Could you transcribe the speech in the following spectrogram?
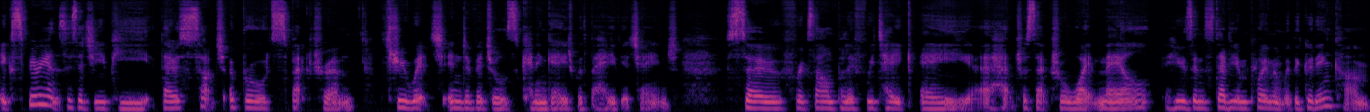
experience as a GP, there's such a broad spectrum through which individuals can engage with behavior change. So, for example, if we take a, a, heterosexual white male who's in steady employment with a good income,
